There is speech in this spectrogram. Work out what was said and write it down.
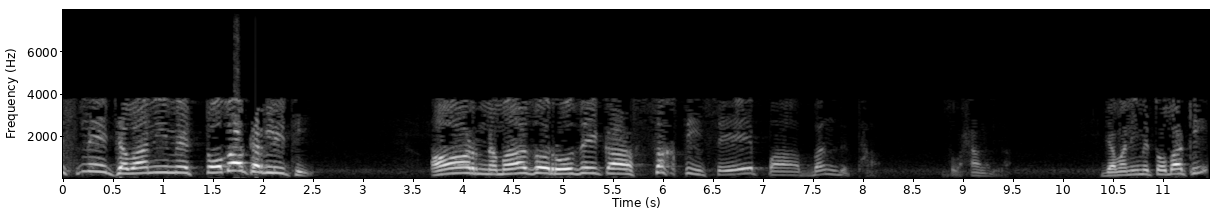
اس نے جوانی میں توبہ کر لی تھی اور نماز و روزے کا سختی سے پابند تھا۔ سبحان اللہ۔ جوانی میں توبہ کی۔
